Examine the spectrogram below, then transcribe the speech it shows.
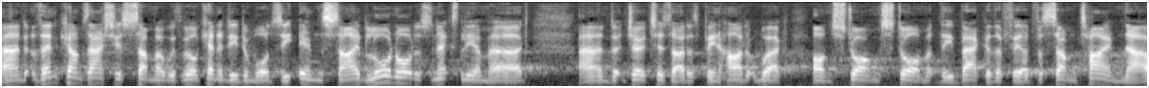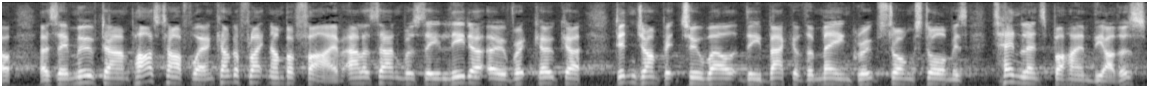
And then comes Ashes Summer with Will Kennedy towards the inside. Law and Order's next, Liam Heard. And Joe Tizzard has been hard at work on Strong Storm at the back of the field for some time now. As they move down past halfway and come to flight number five, Alazan was the leader over it. Coca didn't jump it too well at the back of the main group. Strong Storm is 10 lengths behind the others.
